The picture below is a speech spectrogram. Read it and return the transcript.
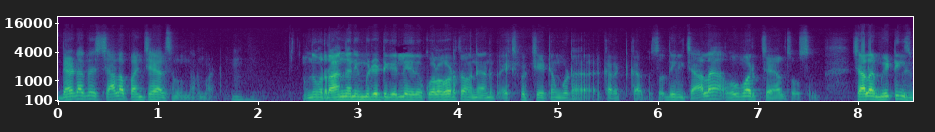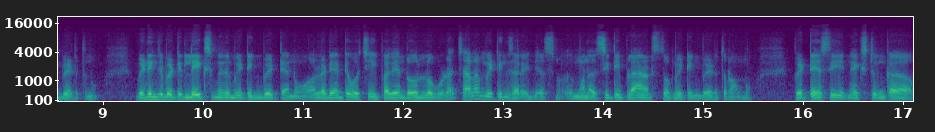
డేటాబేస్ చాలా పనిచేయాల్సి ఉందన్నమాట. నువ్వు రాగానే ఇమీడియట్గా వెళ్ళి ఏదో కొలగొడతామని అని ఎక్స్పెక్ట్ చేయడం కూడా కరెక్ట్ కాదు. సో దీనికి చాలా హోంవర్క్ చేయాల్సి వస్తుంది. చాలా మీటింగ్స్ పెడుతున్నాం. మీటింగ్స్ పెట్టి లేక్స్ మీద మీటింగ్ పెట్టాను. ఆల్రెడీ అంటే వచ్చి ఈ పదిహేను రోజుల్లో కూడా చాలా మీటింగ్స్ అరేంజ్ చేస్తున్నాం. మన సిటీ ప్లానర్స్తో మీటింగ్ పెడుతున్నాము. పెట్టేసి నెక్స్ట్ ఇంకా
